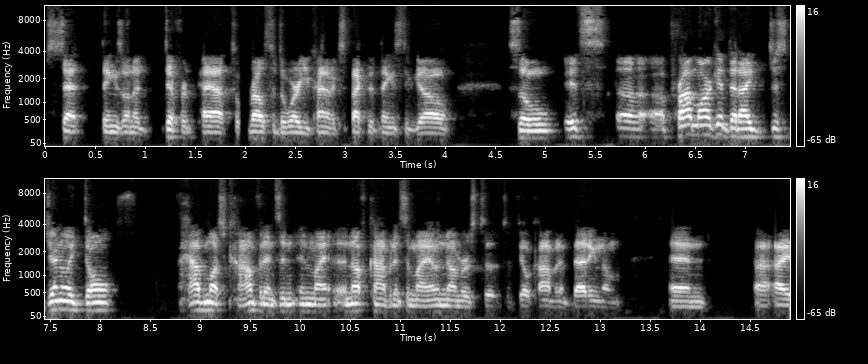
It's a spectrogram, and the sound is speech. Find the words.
set things on a different path relative to where you kind of expected things to go. So it's a, a prop market that I just generally don't have much confidence in, in, my enough confidence in my own numbers to, to feel confident betting them. And I,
